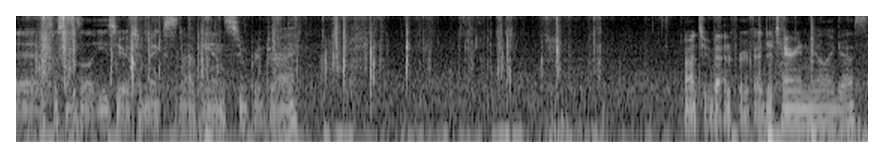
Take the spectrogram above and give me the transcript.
Yeah, this one's a little easier to mix, not being super dry. Not too bad for a vegetarian meal, I guess.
